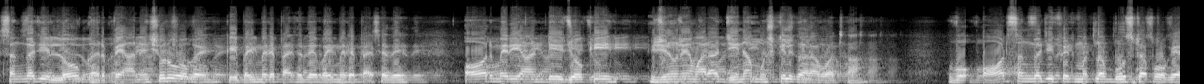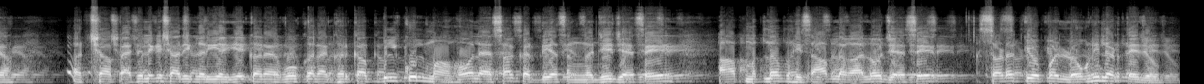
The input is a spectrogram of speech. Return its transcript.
संगत जी, लोग घर पे आने शुरू हो गए कि भाई मेरे पैसे दे, भाई मेरे पैसे दे। और मेरी आंटी जो कि, जिन्होंने हमारा जीना मुश्किल करा हुआ था, वो और संगत जी फिर मतलब बूस्टअप हो गया। अच्छा पैसे लेके शादी करी है, ये करा है, वो करा है। घर का बिल्कुल माहौल ऐसा कर दिया संगत जी, जैसे आप मतलब हिसाब लगा लो, जैसे सड़क के ऊपर लोग नहीं लड़ते जो,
